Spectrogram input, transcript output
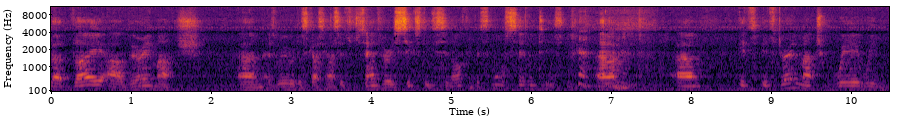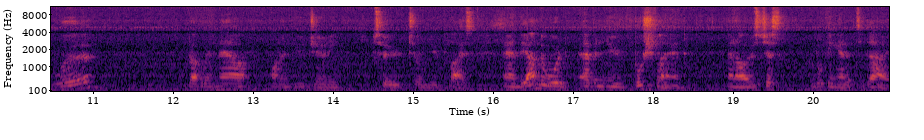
but they are very much, um, as we were discussing, I said, it sounds very 60s. He said, I think it's more 70s. Um, um, it's, it's very much where we were, but we're now on a new journey to, to a new place. And the Underwood Avenue bushland, and I was just looking at it today,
